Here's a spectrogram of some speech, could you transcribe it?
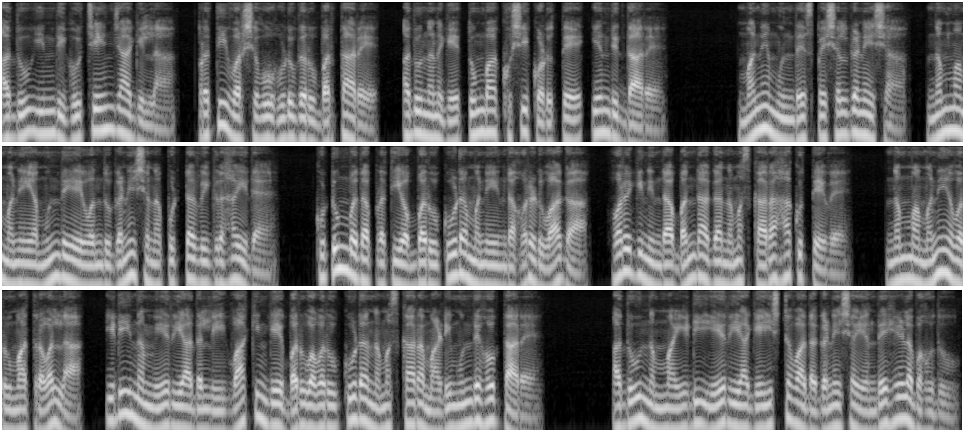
ಅದು ಇಂದಿಗೂ ಚೇಂಜ್ ಆಗಿಲ್ಲ. ಪ್ರತಿ ವರ್ಷವೂ ಹುಡುಗರು ಬರ್ತಾರೆ. ಅದು ನನಗೆ ತುಂಬಾ ಖುಷಿ ಕೊಡುತ್ತೆ ಎಂದಿದ್ದಾರೆ. ಮನೆ ಮುಂದೆ ಸ್ಪೆಷಲ್ ಗಣೇಶ. ನಮ್ಮ ಮನೆಯ ಮುಂದೆಯೇ ಒಂದು ಗಣೇಶನ ಪುಟ್ಟ ವಿಗ್ರಹ ಇದೆ. ಕುಟುಂಬದ ಪ್ರತಿಯೊಬ್ಬರೂ ಕೂಡ ಮನೆಯಿಂದ ಹೊರಡುವಾಗ ಹೊರಗಿನಿಂದ ಬಂದಾಗ ನಮಸ್ಕಾರ ಹಾಕುತ್ತೇವೆ. ನಮ್ಮ ಮನೆಯವರು ಮಾತ್ರವಲ್ಲ, ಇಡೀ ನಮ್ಮ ಏರಿಯಾದಲ್ಲಿ ವಾಕಿಂಗ್ಗೆ ಬರುವವರು ಕೂಡ ನಮಸ್ಕಾರ ಮಾಡಿ ಮುಂದೆ ಹೋಗ್ತಾರೆ. ಅದು ನಮ್ಮ ಇಡೀ ಏರಿಯಾಗೆ ಇಷ್ಟವಾದ ಗಣೇಶ ಎಂದೇ ಹೇಳಬಹುದು.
